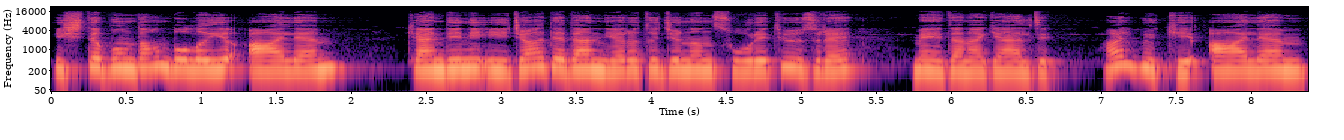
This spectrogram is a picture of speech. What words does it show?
İşte bundan dolayı alem kendini icat eden yaratıcının sureti üzere meydana geldi. Halbuki alem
